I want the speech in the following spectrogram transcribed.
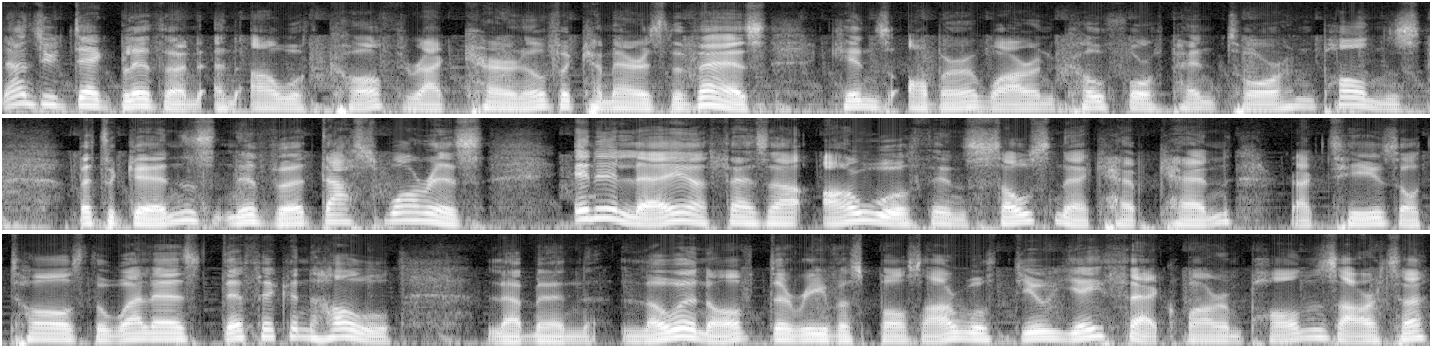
Nanzu deg blithen an awuth coth rag kerno va cameras the ves. Kins ober waren coforth pentor and pons. But agains niver das waris. In ile a thesa in sosnek heb ken. Rag or tors the welles diffic and whole. Lemon Lowenov derivus bos arwuth diw ieuthec waren pons arta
